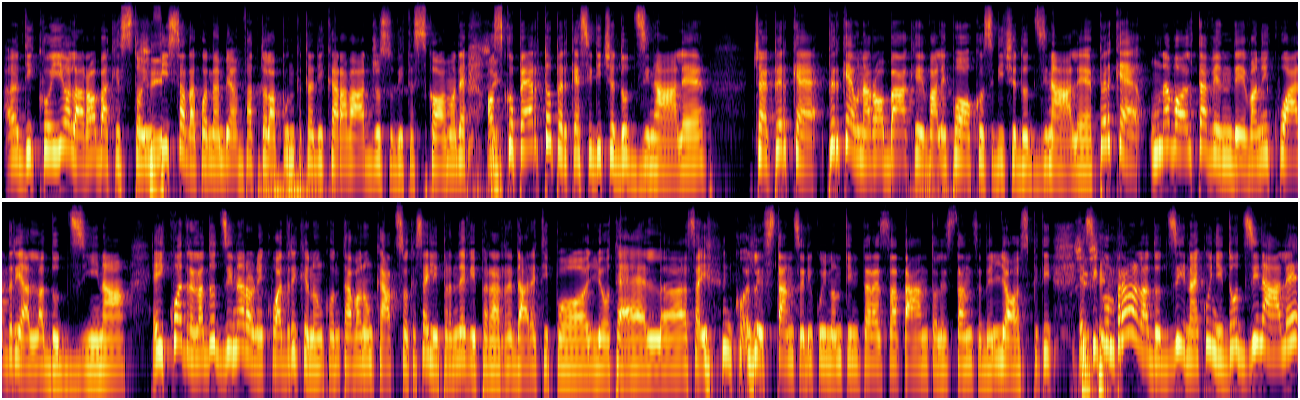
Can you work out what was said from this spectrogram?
Uh, dico io la roba che sto sì. in fissa da quando abbiamo fatto la puntata di Caravaggio su Vite Scomode. Sì. Ho scoperto perché si dice dozzinale. Cioè, perché, perché una roba che vale poco si dice dozzinale? Perché una volta vendevano i quadri alla dozzina e i quadri alla dozzina erano i quadri che non contavano un cazzo, che sai, li prendevi per arredare tipo gli hotel, sai, le stanze di cui non ti interessa tanto, le stanze degli ospiti, sì, e si compravano la dozzina e quindi dozzinale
